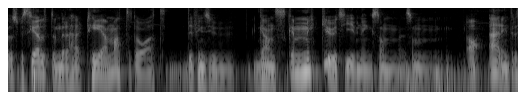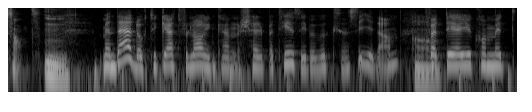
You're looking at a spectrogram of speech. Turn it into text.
och speciellt under det här temat då, att det finns ju ganska mycket utgivning som, som ja, är intressant. Mm. Men där dock tycker jag att förlagen kan skärpa till sig på vuxensidan. Ja. För att det har ju kommit,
